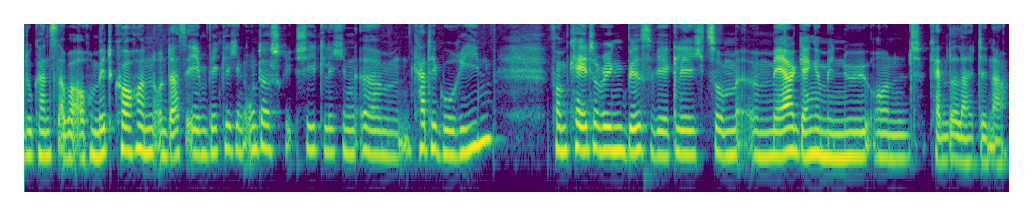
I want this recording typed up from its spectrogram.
du kannst aber auch mitkochen und das eben wirklich in unterschiedlichen ähm, Kategorien. Vom Catering bis wirklich zum Mehrgänge-Menü und Candlelight Dinner.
